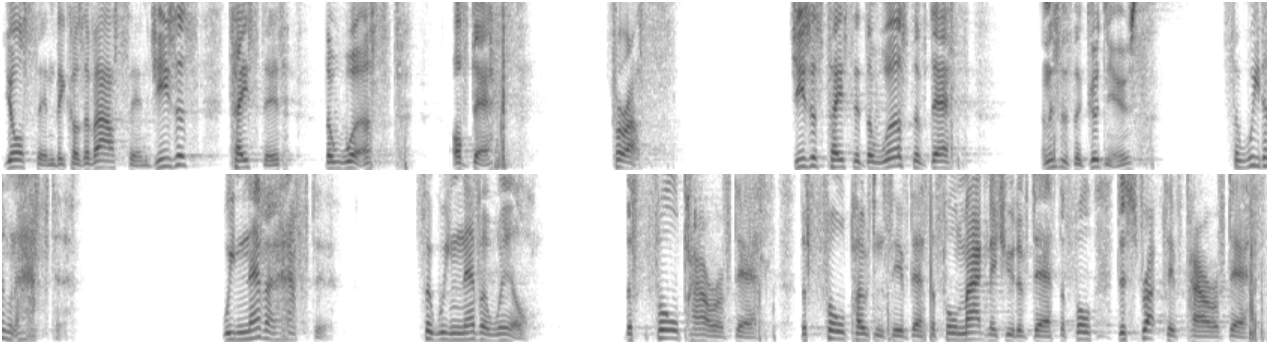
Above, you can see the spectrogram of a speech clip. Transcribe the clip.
your sin, because of our sin. Jesus tasted the worst of death for us. Jesus tasted the worst of death, and this is the good news, so we don't have to. We never have to, so we never will the full power of death, the full potency of death, the full magnitude of death, the full destructive power of death.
